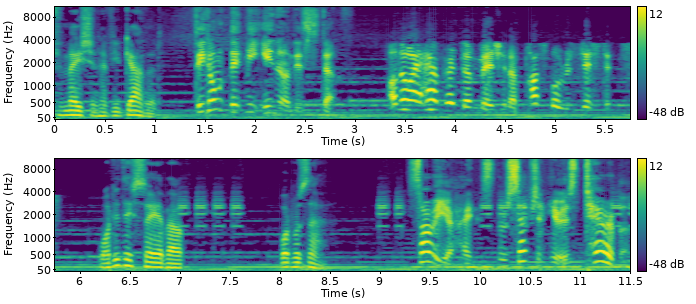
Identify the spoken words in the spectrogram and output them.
Information have you gathered? They don't let me in on this stuff. Although I have heard them mention a possible resistance. What did they say about... What was that? Sorry, Your Highness, the reception here is terrible.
